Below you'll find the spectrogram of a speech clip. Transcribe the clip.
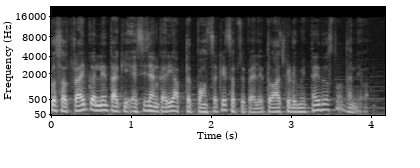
को सब्सक्राइब कर लें ताकि ऐसी जानकारी आप तक पहुँच सके सबसे पहले। तो आज के वीडियो में इतना ही दोस्तों, धन्यवाद।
